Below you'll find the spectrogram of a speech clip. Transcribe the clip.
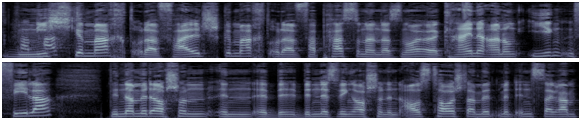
nicht gemacht oder falsch gemacht oder verpasst, sondern das neu oder keine Ahnung, irgendein Fehler. Bin damit auch schon in, äh, bin deswegen auch schon in Austausch damit mit Instagram.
